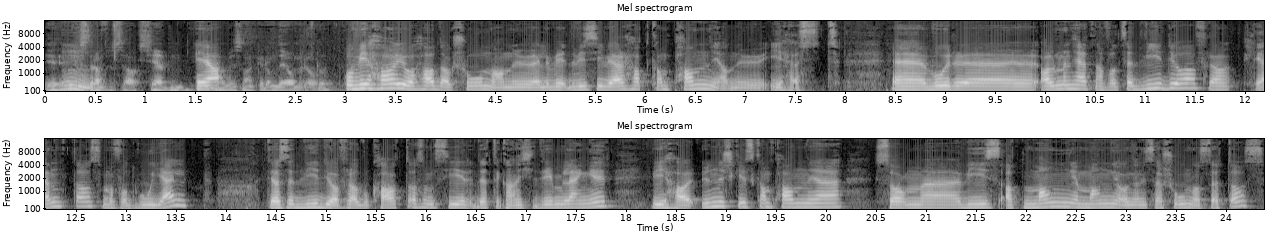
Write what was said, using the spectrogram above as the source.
i, mm. straffesakskjeden ja. når vi snakker om det området. Og vi har jo hatt aksjoner nå, eller vi, si vi har hatt kampanjer nå i høst. Eh, hvor eh, allmennheten har fått sett videoer fra klienter som har fått god hjelp de har sett videoer fra advokater som sier dette kan jeg ikke drive med lenger. Vi har underskriftskampanje som uh, viser at mange, mange organisasjoner støtter oss.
